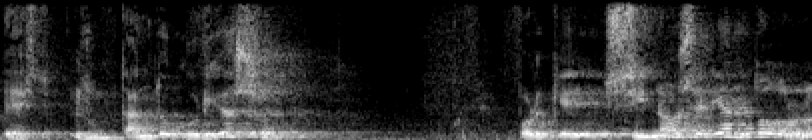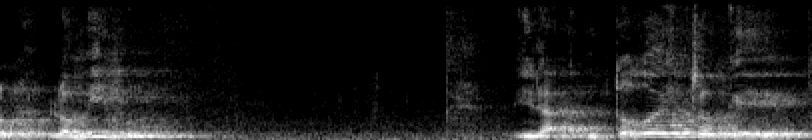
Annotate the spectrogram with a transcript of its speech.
Es, un tanto curioso, porque si no serían todos lo mismo. Mira, todo esto que,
